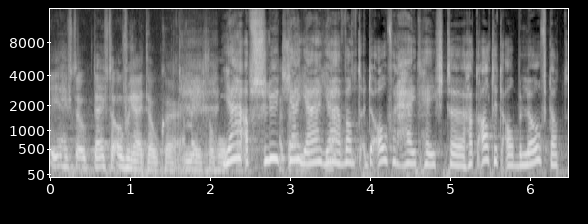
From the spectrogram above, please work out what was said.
heeft ook, daar heeft de overheid ook uh, aan meegeholpen. Ja, absoluut. Ja, ja, ja. Want de overheid heeft, eh, had altijd al beloofd dat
